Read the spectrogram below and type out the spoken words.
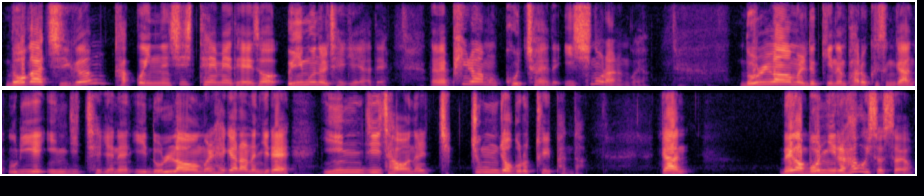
너가 지금 갖고 있는 시스템에 대해서 의문을 제기해야 돼. 그다음에 필요하면 고쳐야 돼. 이 신호라는 거예요. 놀라움을 느끼는 바로 그 순간 우리의 인지 체계는 이 놀라움을 해결하는 일에 인지 자원을 집중적으로 투입한다. 그러니까 내가 뭔 일을 하고 있었어요.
